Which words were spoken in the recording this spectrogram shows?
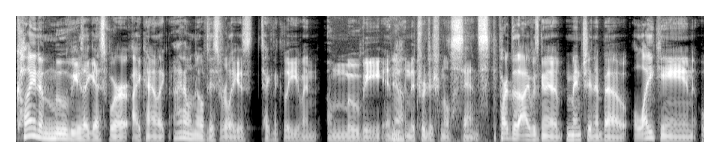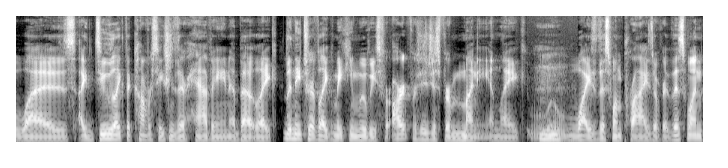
Kind of movies, I guess, where I kind of like, I don't know if this really is technically even a movie in, Yeah. in the traditional sense. The part that I was going to mention about liking was I do like the conversations they're having about like the nature of like making movies for art versus just for money and like w- why is this one prized over this one.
